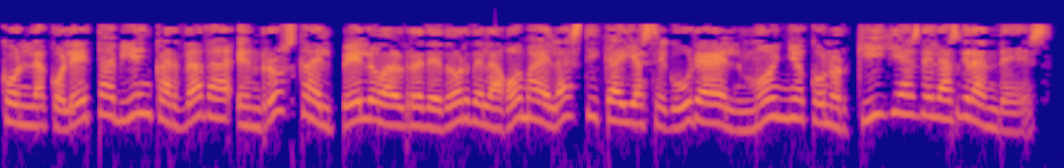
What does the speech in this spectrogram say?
Con la coleta bien cardada, enrosca el pelo alrededor de la goma elástica y asegura el moño con horquillas de las grandes.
